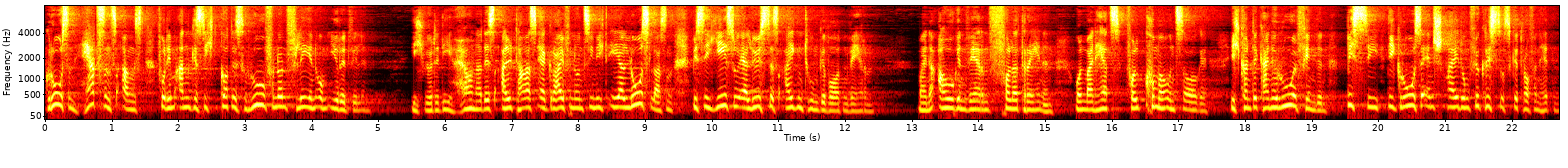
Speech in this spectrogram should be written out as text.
großen Herzensangst vor dem Angesicht Gottes rufen und flehen um ihretwillen. Ich würde die Hörner des Altars ergreifen und sie nicht eher loslassen, bis sie Jesu erlöstes Eigentum geworden wären. Meine Augen wären voller Tränen und mein Herz voll Kummer und Sorge. Ich könnte keine Ruhe finden, bis sie die große Entscheidung für Christus getroffen hätten.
